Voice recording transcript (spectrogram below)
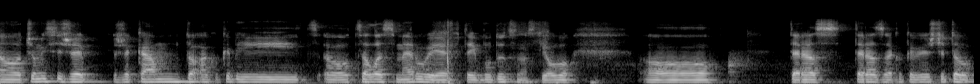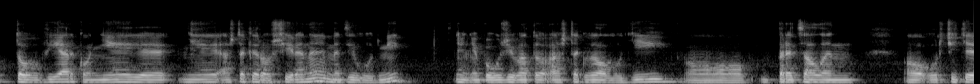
čo myslíš, že, že kam to ako keby celé smeruje v tej budúcnosti? Lebo o, teraz, teraz ako keby ešte to, to VR nie je, nie je až také rozšírené medzi ľuďmi, ne, nepoužíva to až tak veľa ľudí. O, predsa len o, určite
